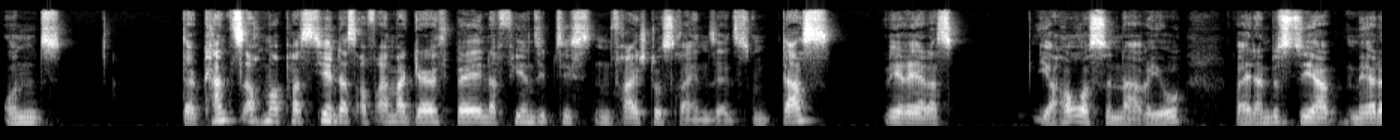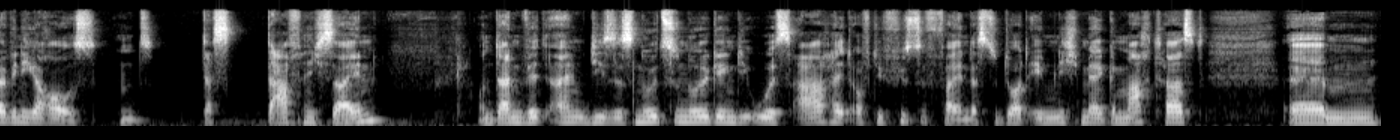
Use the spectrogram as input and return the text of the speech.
Und da kann es auch mal passieren, dass auf einmal Gareth Bale in der 74. einen Freistoß reinsetzt. Und das wäre ja das ja, Horrorszenario, weil dann bist du ja mehr oder weniger raus. Und das darf nicht sein. Und dann wird einem dieses 0 zu 0 gegen die USA halt auf die Füße fallen, dass du dort eben nicht mehr gemacht hast. Ähm,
